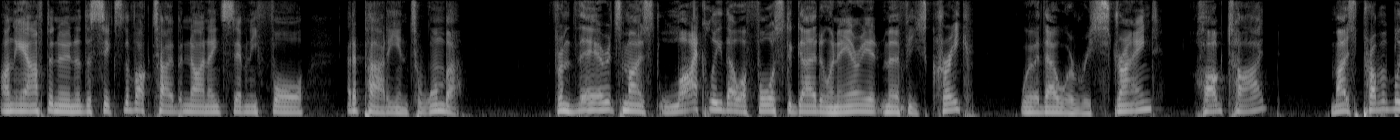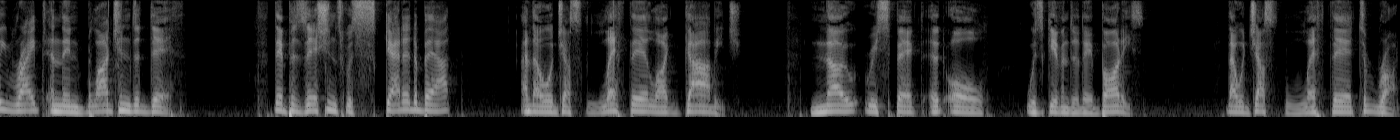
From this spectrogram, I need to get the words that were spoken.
on the afternoon of the 6th of October 1974 at a party in Toowoomba. From there, it's most likely they were forced to go to an area at Murphy's Creek where they were restrained, hogtied, most probably raped, and then bludgeoned to death. Their possessions were scattered about and they were just left there like garbage. No respect at all was given to their bodies. They were just left there to rot.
